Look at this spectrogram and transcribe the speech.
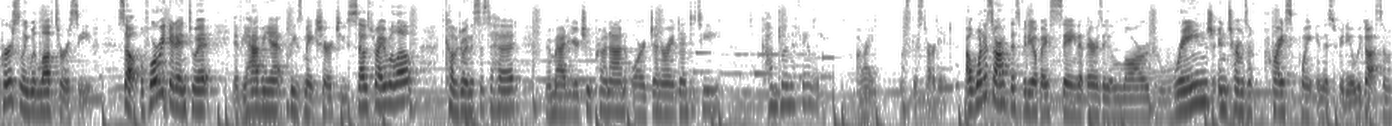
personally would love to receive. So before we get into it, if you haven't yet, please make sure to subscribe below. Come join the sisterhood. No matter your true pronoun or gender identity, come join the family. All right, let's get started. I wanna start off this video by saying that there is a large range in terms of price point in this video. We got some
